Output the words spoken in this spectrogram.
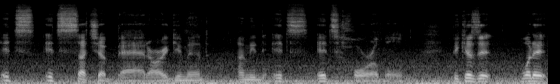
It's it's such a bad argument. I mean, it's it's horrible because it what it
